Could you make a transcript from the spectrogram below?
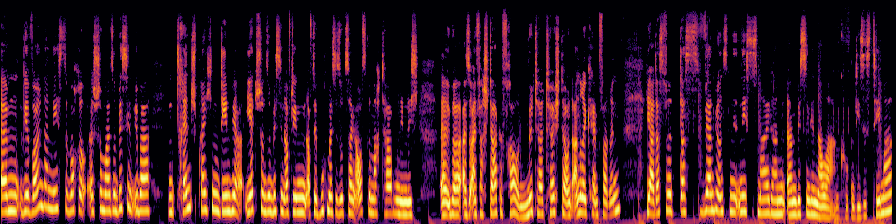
Ähm, wir wollen dann nächste Woche äh, schon mal so ein bisschen über einen Trend sprechen, den wir jetzt schon so ein bisschen auf den auf der Buchmesse sozusagen ausgemacht haben, nämlich äh, über also einfach starke Frauen, Mütter, Töchter und andere Kämpferinnen. Ja, das wird, das werden wir uns nächstes Mal dann äh, ein bisschen genauer angucken, dieses Thema.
